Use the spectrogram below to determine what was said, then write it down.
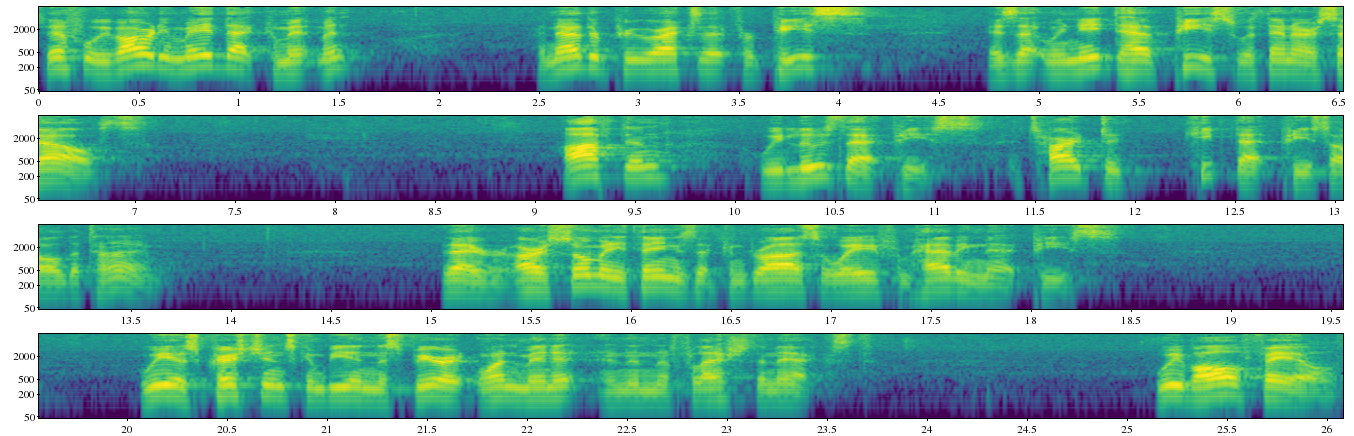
So if we've already made that commitment, another prerequisite for peace is that we need to have peace within ourselves. Often we lose that peace. It's hard to keep that peace all the time. There are so many things that can draw us away from having that peace. We as Christians can be in the spirit one minute and in the flesh the next. We've all failed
